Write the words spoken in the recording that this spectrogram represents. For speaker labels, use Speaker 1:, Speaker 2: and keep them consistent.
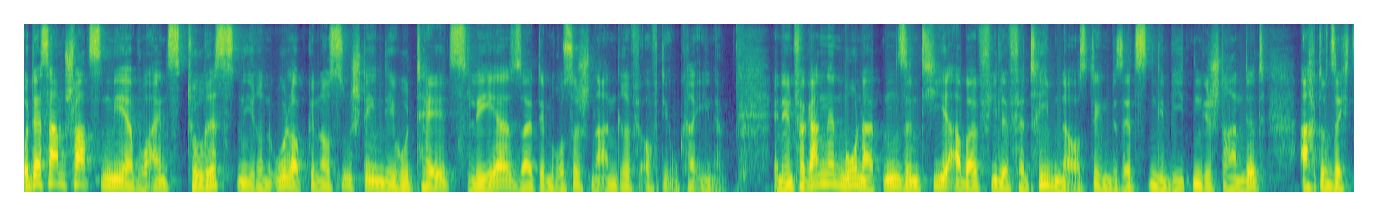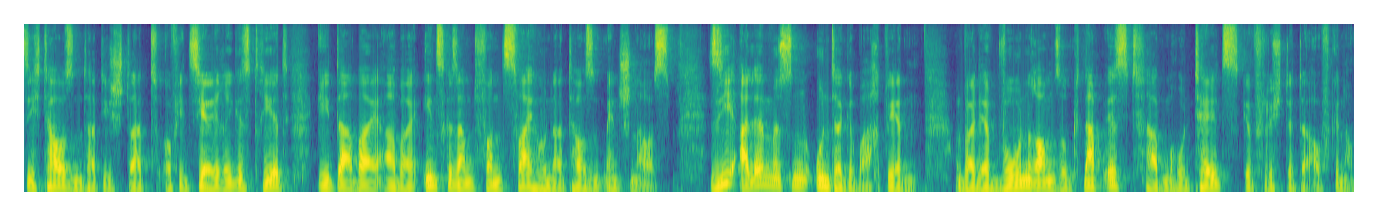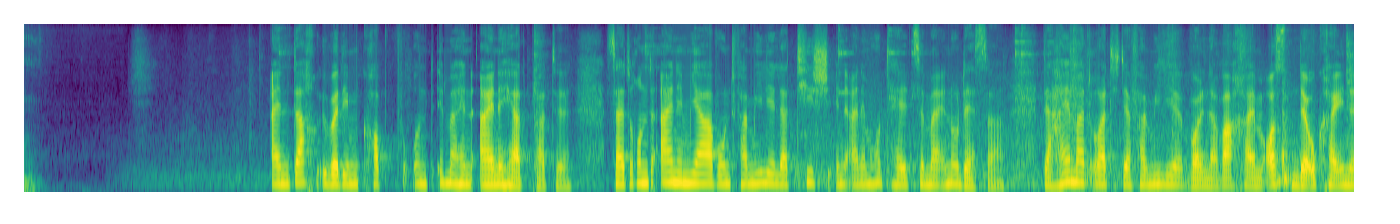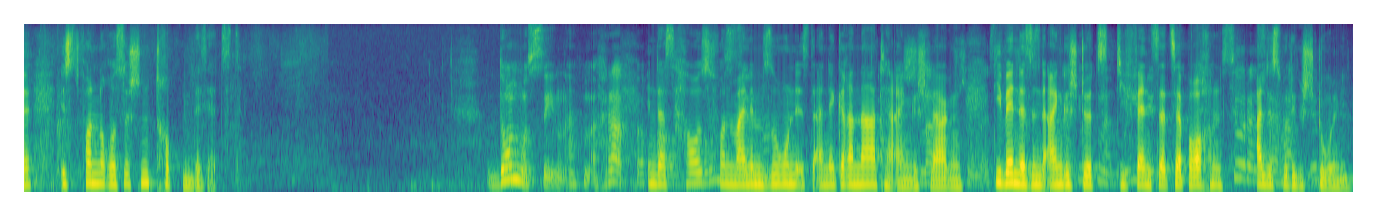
Speaker 1: Odessa am Schwarzen Meer, wo einst Touristen ihren Urlaub genossen, stehen die Hotels leer seit dem russischen Angriff auf die Ukraine. In den vergangenen Monaten sind hier aber viele Vertriebene aus den besetzten Gebieten gestrandet. 68.000 hat die Stadt offiziell registriert, geht dabei aber insgesamt von 200.000 Menschen aus. Sie alle müssen untergebracht werden. Und weil der Wohnraum so knapp ist, haben Hotels Geflüchtete aufgenommen
Speaker 2: ein Dach über dem Kopf und immerhin eine Herdplatte. Seit rund einem Jahr wohnt Familie Latisch in einem Hotelzimmer in Odessa. Der Heimatort der Familie Wolnawacha im Osten der Ukraine ist von russischen Truppen besetzt. In das Haus von meinem Sohn ist eine Granate eingeschlagen. Die Wände sind eingestürzt, die Fenster zerbrochen, alles wurde gestohlen.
